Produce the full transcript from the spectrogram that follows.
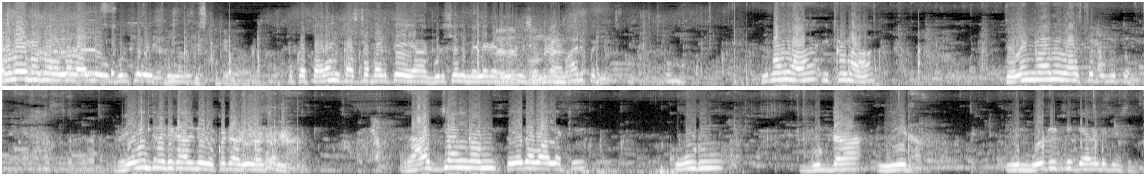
అరవై గజాలలో వాళ్ళు గుడిసెలు వేసుకున్నారు. ఒక తరం కష్టపడితే ఆ గుడిసెలు మెల్లగా షెడ్డుగా మారిపోయినాయి. ఇవాళ ఇక్కడ తెలంగాణ రాష్ట్ర ప్రభుత్వం. రేవంత్ రెడ్డి గారిని నేను ఒకటి అడుగుతున్నా రాజ్యాంగం పేదవాళ్ళకి కూడు గుడ్డ నీడ ఈ మూడింటిని గ్యారంటీ చేసింది.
